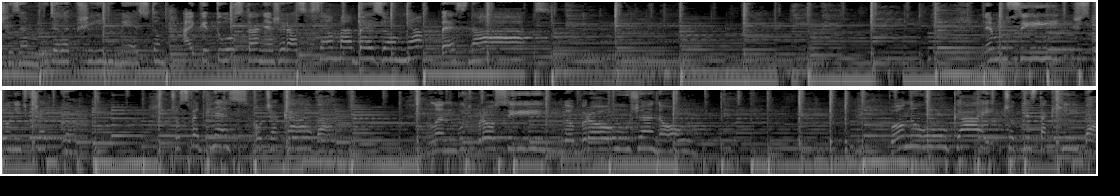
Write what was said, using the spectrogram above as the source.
či zem bude lepším miestom, aj keď tu ostaneš raz sama bezo mňa, bez nás. Nemusíš očakáva, len buď prosím dobrou ženou. Ponúkaj, čo dnes tak chýba,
